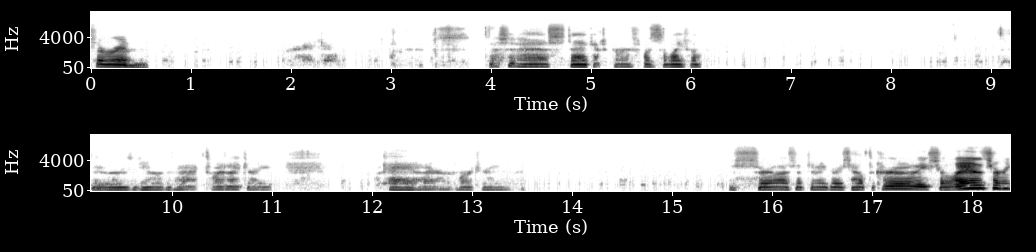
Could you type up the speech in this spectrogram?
Sarim. Does it has stag after commerce? What's the life of? They were the game of the back, Twilight Dream. Okay, hire more training. The Surla sent to make grace to the crew. The Eastern land serving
